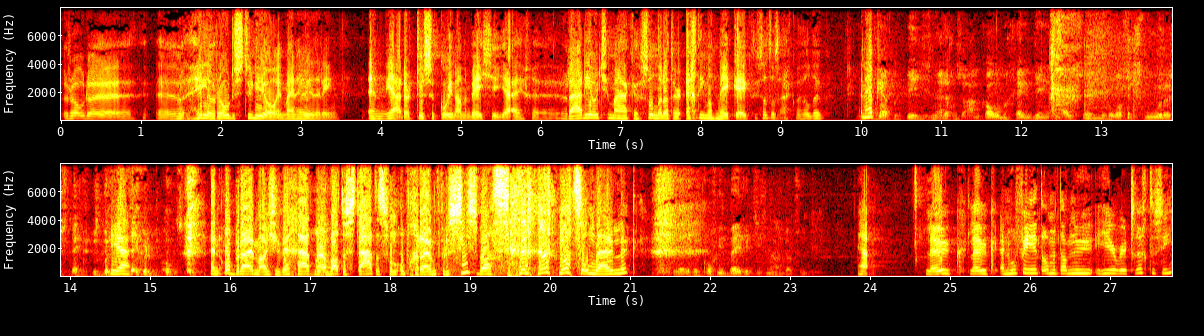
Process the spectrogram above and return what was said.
rode, uh, hele rode studio in mijn herinnering. En ja, daartussen kon je dan een beetje je eigen radiootje maken, zonder dat er echt iemand meekeek. Dus dat was eigenlijk wel heel leuk. En, en heb je papiertjes nergens aankomen, geen dingen uitzetten, losse snoeren, stekers, ja. stekerdoos. En opruimen als je weggaat, maar ja. wat de status van opgeruimd precies was, was onduidelijk. Lege koffiebekertjes, nou dat soort dingen. Ja, Leuk, leuk. En hoe vind je het om het dan nu hier weer terug te zien?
